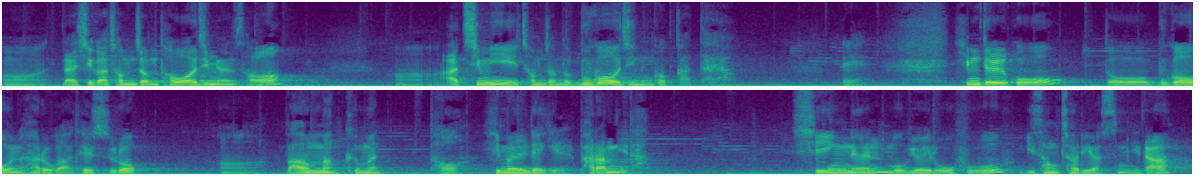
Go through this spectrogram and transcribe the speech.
어, 날씨가 점점 더워지면서 어, 아침이 점점 더 무거워지는 것 같아요. 네. 힘들고 또 무거운 하루가 될수록 어, 마음만큼은 더 힘을 내길 바랍니다. 시 읽는 목요일 오후 이성철이었습니다.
